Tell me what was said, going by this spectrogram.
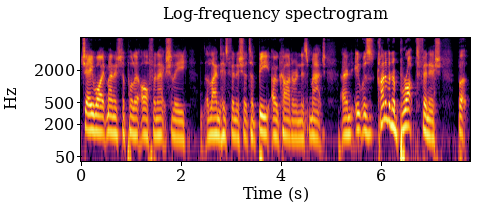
Jay White managed to pull it off and actually land his finisher to beat Okada in this match, and it was kind of an abrupt finish. But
